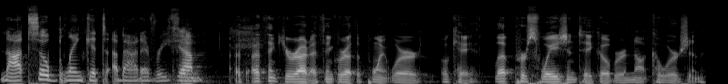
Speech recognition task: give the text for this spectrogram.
not so blanket about everything Yeah. I, I think you're right. I think we're at the point where okay, let persuasion take over and not coercion.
